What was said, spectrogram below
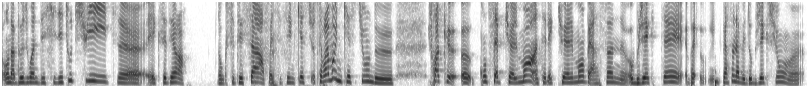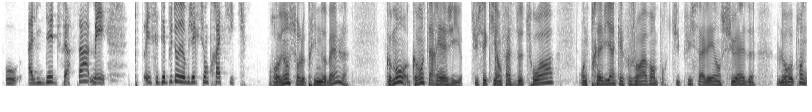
on a besoin de décider tout de suite, etc. Donc c'était ça en fait, c'était une question, c'est vraiment une question de, je crois que euh, conceptuellement, intellectuellement, personne objectait, bah, personne n'avait d'objection euh, à l'idée de faire ça, mais c'était plutôt une objection pratique. Revenons sur le prix Nobel. Comment comment as réagi? Tu sais qui est en face de toi? On te prévient quelques jours avant pour que tu puisses aller en Suède le reprendre?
